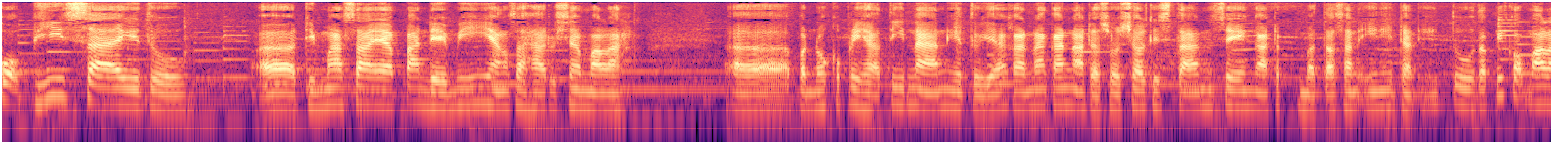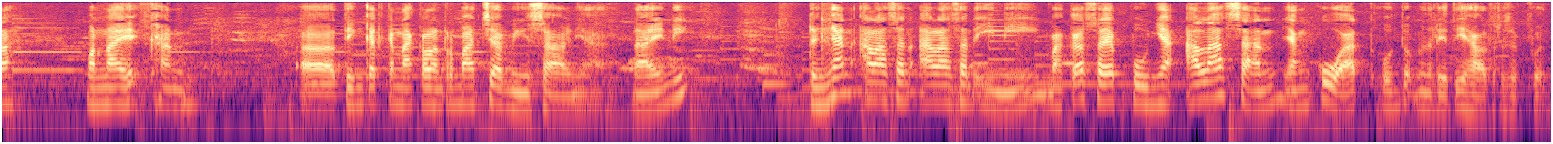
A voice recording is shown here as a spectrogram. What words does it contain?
kok bisa gitu uh, di masa ya pandemi yang seharusnya malah uh, penuh keprihatinan gitu ya karena kan ada social distancing, ada pembatasan ini dan itu, tapi kok malah menaikkan uh, tingkat kenakalan remaja misalnya. Nah ini dengan alasan-alasan ini, maka saya punya alasan yang kuat untuk meneliti hal tersebut.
